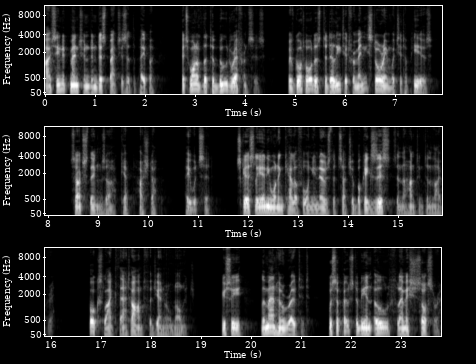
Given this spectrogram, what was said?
I've seen it mentioned in dispatches at the paper. It's one of the tabooed references. We've got orders to delete it from any story in which it appears. Such things are kept hushed up, Heywood said. Scarcely anyone in California knows that such a book exists in the Huntington Library. Books like that aren't for general knowledge. You see, the man who wrote it was supposed to be an old Flemish sorcerer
